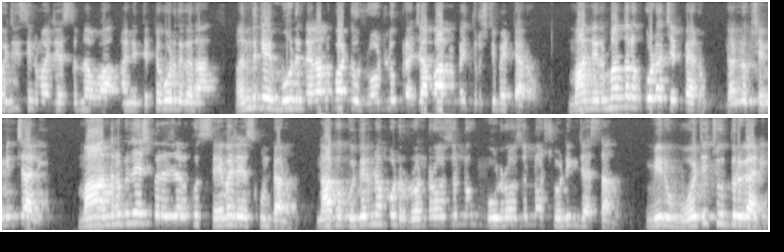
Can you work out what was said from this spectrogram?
ఓజీ సినిమా చేస్తున్నావా అని తిట్టకూడదు కదా. అందుకే మూడు నెలల పాటు రోడ్లు ప్రజాపాలనపై దృష్టి పెట్టాను. మా నిర్మాతలకు కూడా చెప్పాను నన్ను క్షమించాలి. మా ఆంధ్రప్రదేశ్ ప్రజలకు సేవ చేసుకుంటాను. నాకు కుదిరినప్పుడు రెండు రోజుల్లో మూడు రోజుల్లో షూటింగ్ చేస్తాను. మీరు ఓచి చూద్దురు గాని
